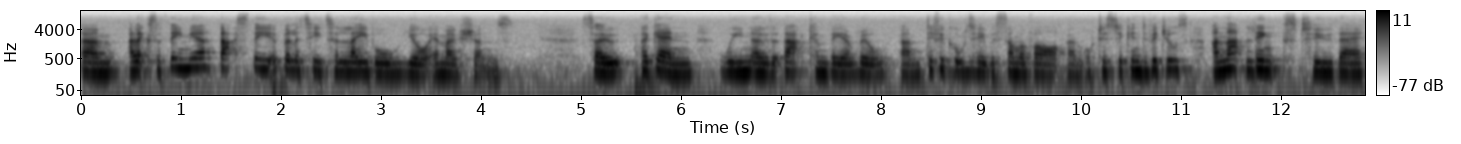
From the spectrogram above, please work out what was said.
um, alexithymia, that's the ability to label your emotions. So again, we know that that can be a real um, difficulty mm. with some of our um, autistic individuals, and that links to their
